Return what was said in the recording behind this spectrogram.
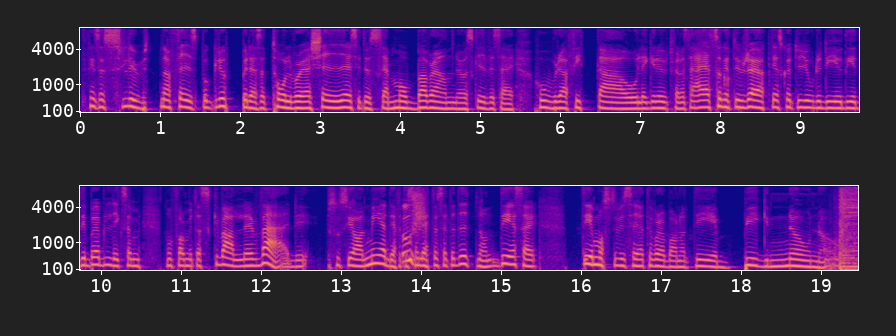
det finns så slutna Facebookgrupper där så 12-åriga tjejer sitter och så här mobbar varandra och skriver så här hora, fitta och lägger ut varandra. Så här, jag såg att du rökte, jag såg att du gjorde det och det. Det börjar bli liksom någon form av skvallervärld på social media för att det är så Usch. lätt att sätta dit någon. Det är så här, det måste vi säga till våra barn att det är big no-no.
